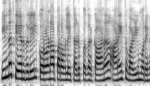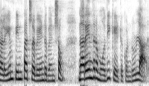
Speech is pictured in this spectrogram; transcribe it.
இந்த தேர்தலில் கொரோனா பரவலை தடுப்பதற்கான அனைத்து வழிமுறைகளையும் பின்பற்ற வேண்டும் என்றும் நரேந்திர மோடி கேட்டுக் கொண்டுள்ளாா்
